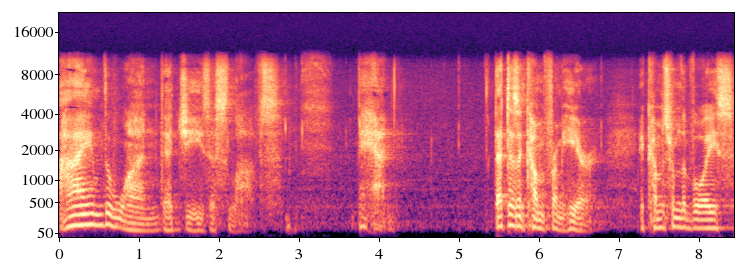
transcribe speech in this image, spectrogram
I'm the one that Jesus loves. Man, that doesn't come from here. It comes from the voice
